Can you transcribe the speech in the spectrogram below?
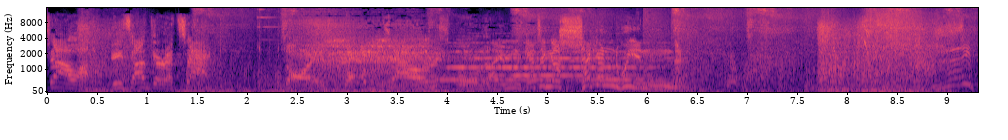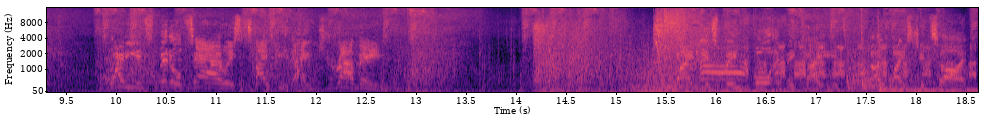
Tower is under attack. Dire's bottom tower has fallen. I'm getting a second wind. Zip. Radiant's middle tower is taking a drubbing. Radiant's been fortificated. Don't waste your time.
